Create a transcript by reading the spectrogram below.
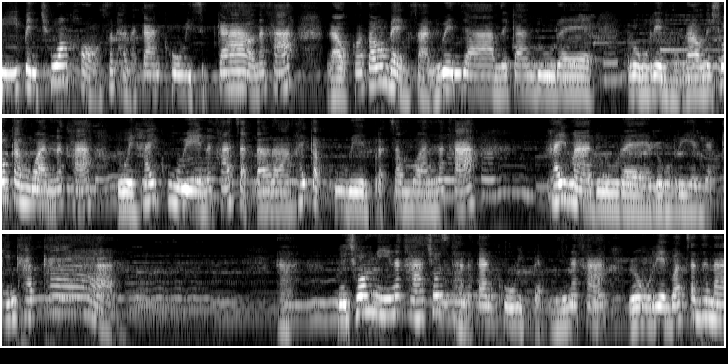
นี้เป็นช่วงของสถานการณ์โควิด -19 นะคะ เราก็ต้องแบ่งสรรเวรยามในการดูแลโรงเรียนของเราในช่วงกลางวันนะคะ โดยให้ครูเวรนะคะ จัดตารางให้กับครูเวรประจำวันนะคะ ให้มาดูแลโรงเรียนอย่างเคร่งครัดค่ะ ในช่วงนี้นะคะ ช่วงสถานการณ์โควิดแบบนี้นะคะ โรงเรียนวัดจันทนา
